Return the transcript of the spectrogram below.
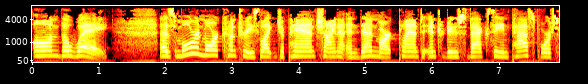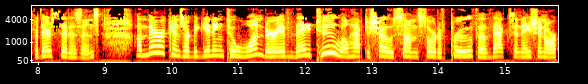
on the way. As more and more countries like Japan, China, and Denmark plan to introduce vaccine passports for their citizens, Americans are beginning to wonder if they too will have to show some sort of proof of vaccination or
